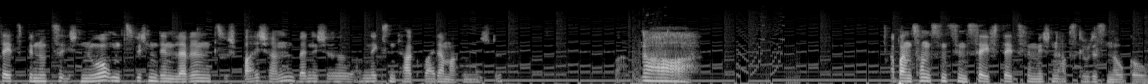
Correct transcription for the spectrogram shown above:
States benutze ich nur, um zwischen den Leveln zu speichern, wenn ich äh, am nächsten Tag weitermachen möchte. Oh. Aber ansonsten sind Save States für mich ein absolutes No-Go.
